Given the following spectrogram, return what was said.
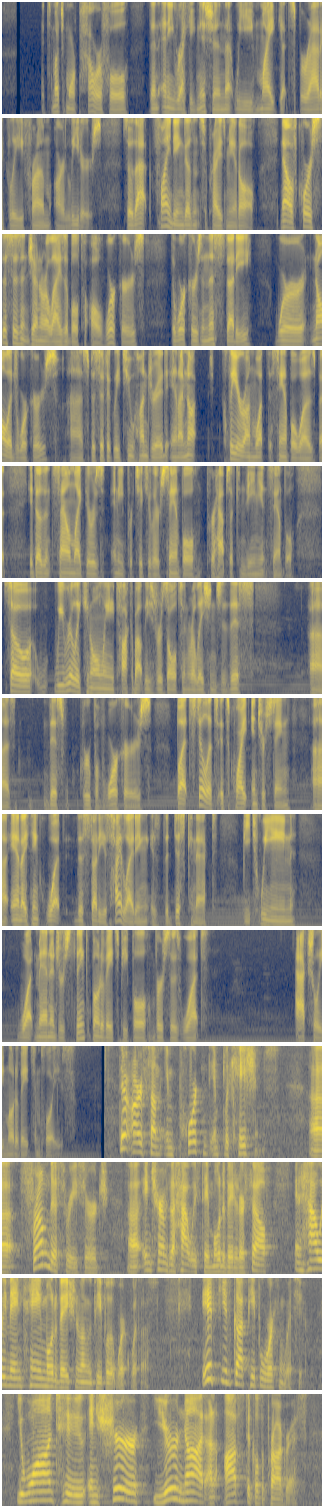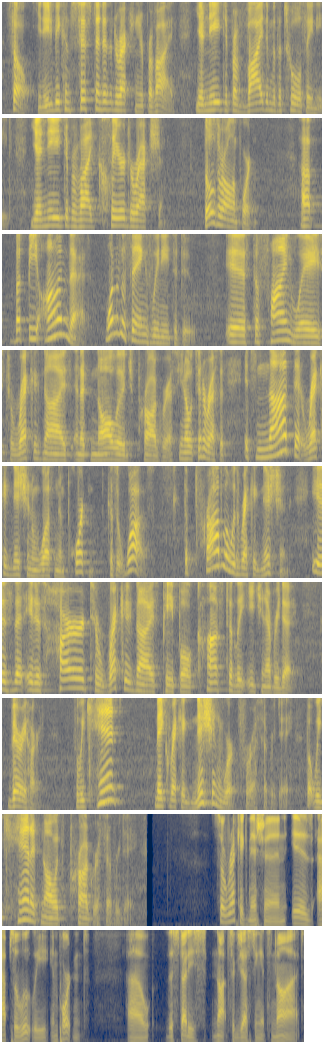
it's much more powerful than any recognition that we might get sporadically from our leaders. So that finding doesn't surprise me at all. Now, of course, this isn't generalizable to all workers. The workers in this study were knowledge workers, uh, specifically 200, and I'm not clear on what the sample was, but it doesn't sound like there was any particular sample, perhaps a convenient sample. So we really can only talk about these results in relation to this uh, this group of workers, but still, it's it's quite interesting. Uh, and I think what this study is highlighting is the disconnect between what managers think motivates people versus what actually motivates employees. There are some important implications uh, from this research uh, in terms of how we stay motivated ourselves and how we maintain motivation among the people that work with us. If you've got people working with you, you want to ensure you're not an obstacle to progress. So, you need to be consistent in the direction you provide. You need to provide them with the tools they need. You need to provide clear direction. Those are all important. Uh, but beyond that, one of the things we need to do is to find ways to recognize and acknowledge progress. You know, it's interesting. It's not that recognition wasn't important, because it was. The problem with recognition is that it is hard to recognize people constantly each and every day. Very hard. So we can't make recognition work for us every day, but we can acknowledge progress every day. So recognition is absolutely important. Uh, the study's not suggesting it's not.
